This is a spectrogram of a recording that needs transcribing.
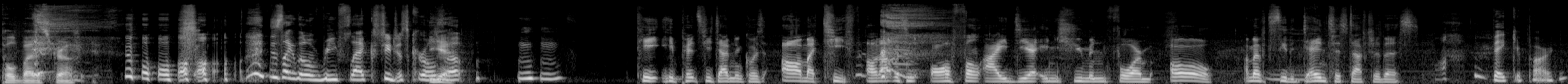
pulled by the scruff. just like a little reflex, she just curls Yeah. up. He, he puts you down and goes, Oh, my teeth. Oh, that was an awful idea in human form. Oh, I'm going to have to see the dentist after this. Beg your pardon.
